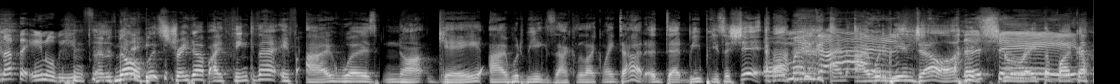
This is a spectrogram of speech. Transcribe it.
Not the anal beads. No, but straight up, I think that if I was not gay, I would be exactly like my dad, a deadbeat piece of shit. Oh my god! and I would be in jail. The straight the fuck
